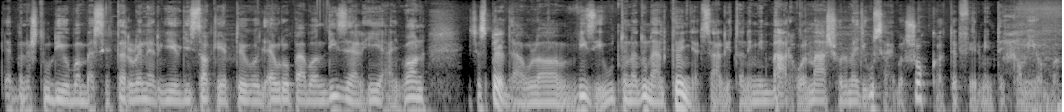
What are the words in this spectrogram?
ebben a stúdióban beszélt erről energiaügyi szakértő, hogy Európában dízel hiány van, és ez például a vízi úton a Dunán könnyebb szállítani, mint bárhol máshol, megy uszályba sokkal több fér, mint egy kamionban.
